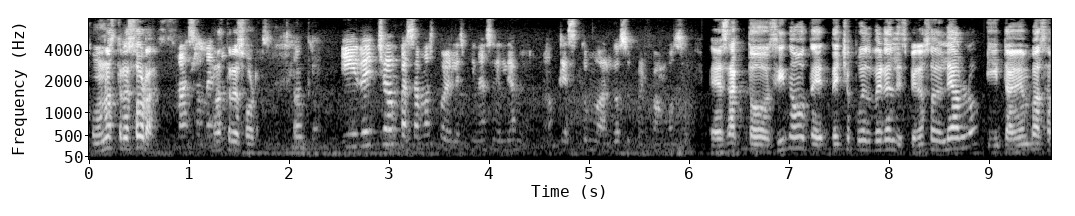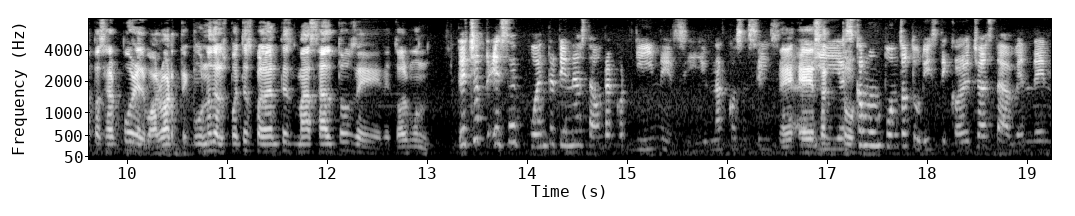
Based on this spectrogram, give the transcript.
como unas tres horas. Más o menos. Unas tres horas. Ok. Y de hecho pasamos por el Espinazo del Diablo, ¿no? Que es como algo súper famoso. Exacto, sí, no, de, de, hecho puedes ver el Espinazo del Diablo y también vas a pasar por el Baluarte, uno de los puentes colgantes más altos de, de todo el mundo. De hecho, ese puente tiene hasta un récord Guinness y una cosa así. Eh, exacto. Y es como un punto turístico. De hecho, hasta venden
